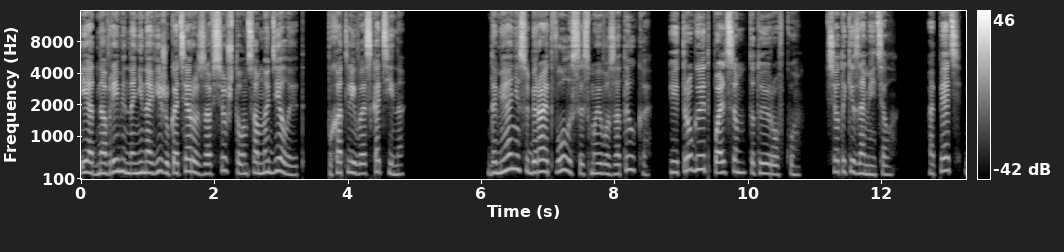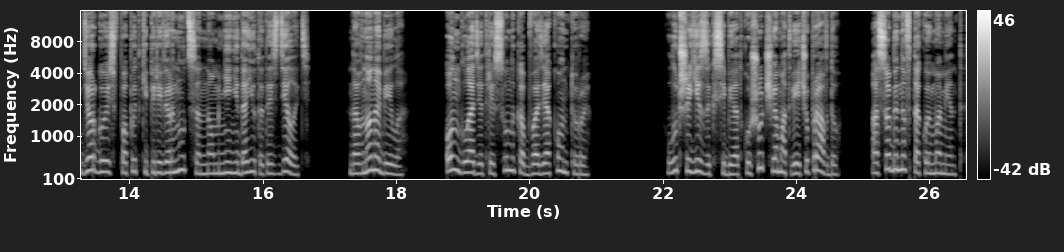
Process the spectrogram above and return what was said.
и одновременно ненавижу котяру за все, что он со мной делает, похотливая скотина. Дамиани собирает волосы с моего затылка и трогает пальцем татуировку. все таки заметил. Опять дергаюсь в попытке перевернуться, но мне не дают это сделать. Давно набило. Он гладит рисунок, обводя контуры. Лучше язык себе откушу, чем отвечу правду. Особенно в такой момент.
